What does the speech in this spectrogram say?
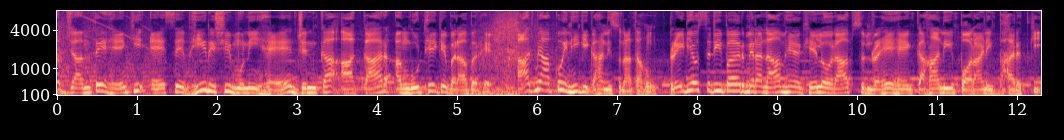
आप जानते हैं कि ऐसे भी ऋषि मुनि हैं जिनका आकार अंगूठे के बराबर है। आज मैं आपको इन्हीं की कहानी सुनाता हूँ। रेडियो सिटी पर मेरा नाम है अखिल और आप सुन रहे हैं कहानी पौराणिक भारत की।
